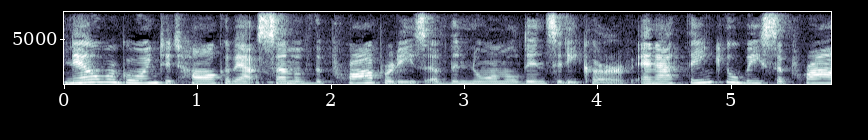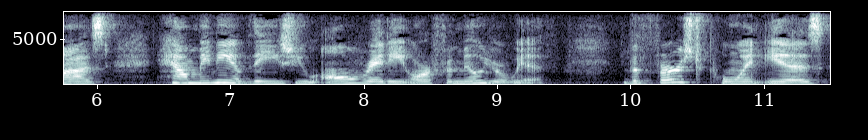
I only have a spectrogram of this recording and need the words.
Now we're going to talk about some of the properties of the normal density curve, and I think you'll be surprised how many of these you already are familiar with. The first point is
